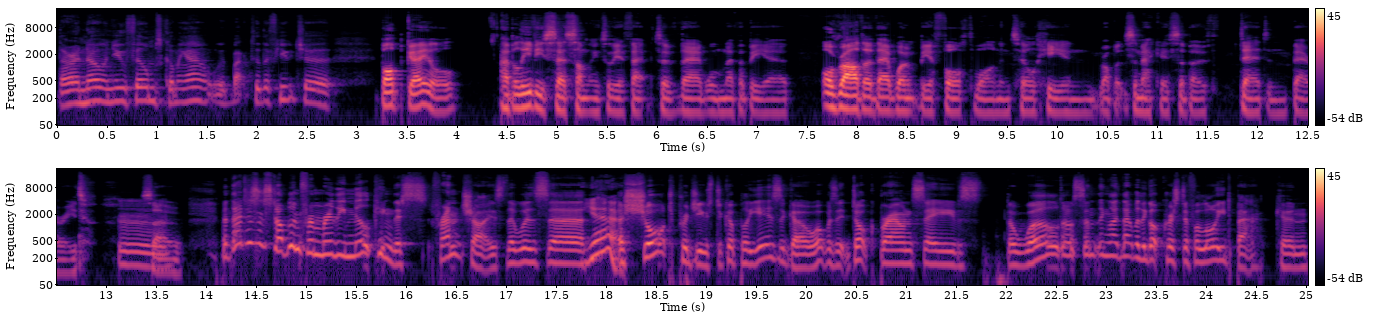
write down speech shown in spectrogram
there are no new films coming out with Back to the Future. Bob Gale, I believe he says something to the effect of there will never be a, or rather, there won't be a fourth one until he and Robert Zemeckis are both dead and buried. Hmm. So But that doesn't stop them from really milking this franchise. There was uh, Yeah. a short produced a couple of years ago. What was it? Doc Brown Saves the World or something like that, where they got Christopher Lloyd back. And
